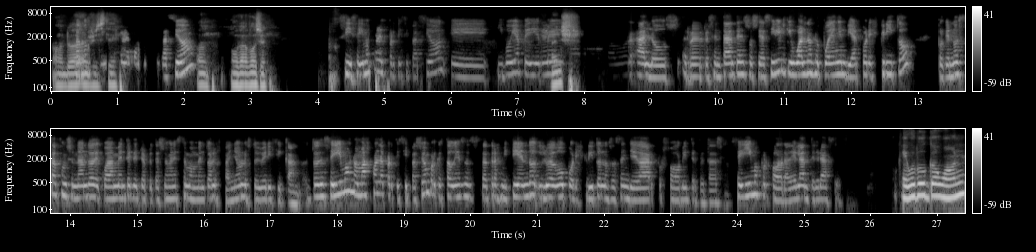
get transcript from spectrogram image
On doit vamos a ajuster. con la participación. On va voir ce Sí, seguimos con la participación eh, y voy a pedirle French. A los representantes de sociedad civil que igual nos lo pueden enviar por escrito, porque no está funcionando adecuadamente la interpretación en este momento al español, lo estoy verificando. Entonces seguimos nomás con la participación porque esta audiencia se está transmitiendo y luego por escrito nos hacen llegar, por favor, la interpretación. Seguimos, por favor, adelante, gracias. Okay, we will go on.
